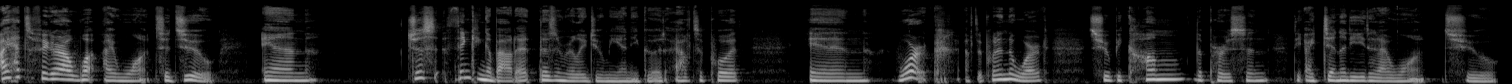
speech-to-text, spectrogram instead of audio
I had to figure out what I want to do. And just thinking about it doesn't really do me any good. I have to put in work. I have to put in the work to become the person, the identity that I want to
